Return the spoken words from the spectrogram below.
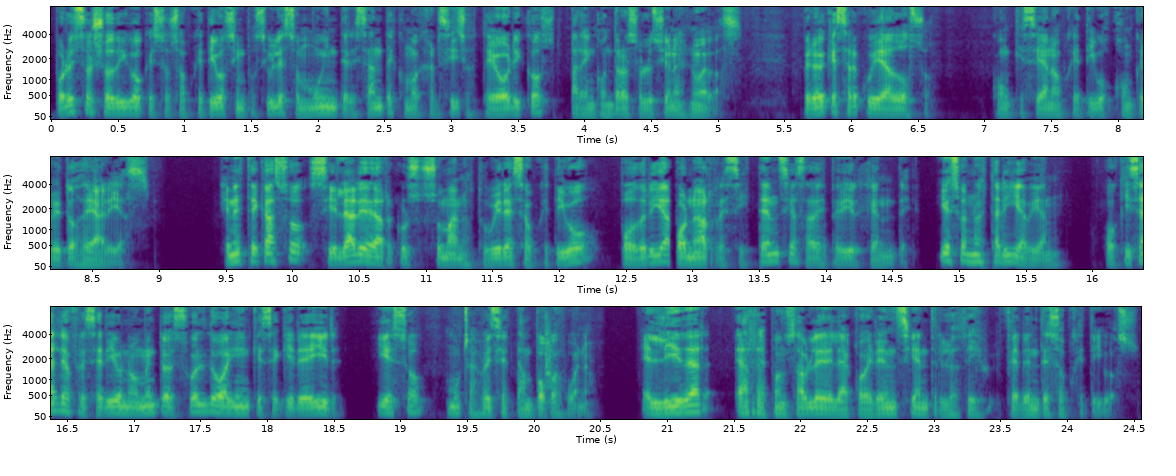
Por eso yo digo que esos objetivos imposibles son muy interesantes como ejercicios teóricos para encontrar soluciones nuevas. Pero hay que ser cuidadoso con que sean objetivos concretos de áreas. En este caso, si el área de recursos humanos tuviera ese objetivo, podría poner resistencias a despedir gente, y eso no estaría bien. O quizás le ofrecería un aumento de sueldo a alguien que se quiere ir, y eso muchas veces tampoco es bueno. El líder es responsable de la coherencia entre los diferentes objetivos.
